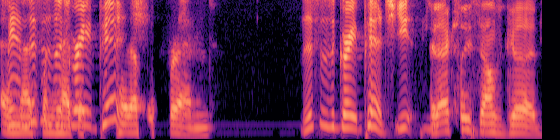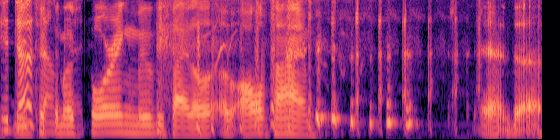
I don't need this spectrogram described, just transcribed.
And Man, this is a had to great Hit up pitch. his friend. This is a great pitch. You, it actually sounds good. It does You took sound the most good. boring movie title of all time. And uh,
